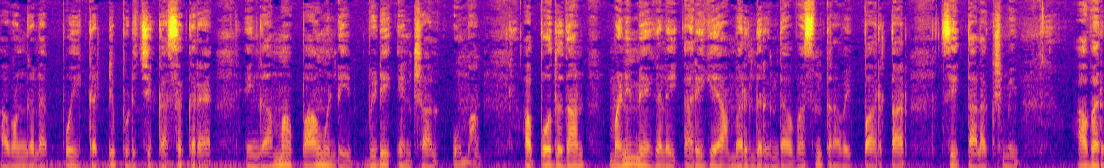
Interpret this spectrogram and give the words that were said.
அவங்கள போய் கட்டி பிடிச்சி கசக்கிற? எங்க அம்மா பாவண்டி விடு என்றாள் உமா. அப்போதுதான் மணிமேகலை அருகே அமர்ந்திருந்த வசுந்தராவை பார்த்தார் சீதாலட்சுமி. அவர்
